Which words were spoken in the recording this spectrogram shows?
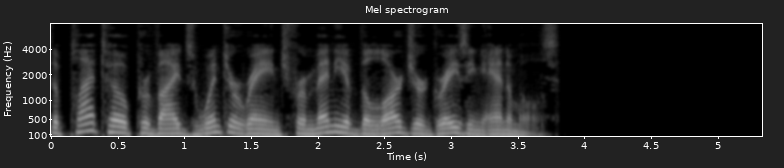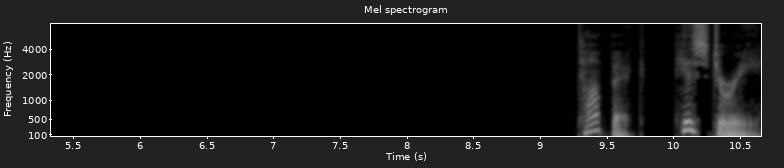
The plateau provides winter range for many of the larger grazing animals. History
